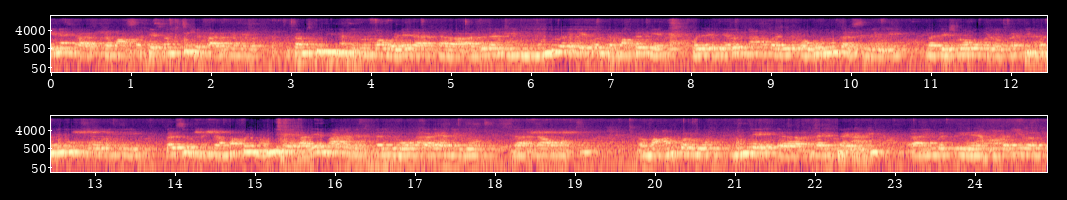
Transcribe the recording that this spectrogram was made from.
ಏನೇ ಕಾರ್ಯಕ್ರಮ ಮತ್ತು ಸಂಸ್ಕೃತ ಕಾರ್ಯಕ್ರಮಗಳು, ಸಂಸ್ಕೃತಿನ ತುಂಬ ಒಳ್ಳೆಯದ ಅದರಲ್ಲಿ ಮುಂದುವರಿಬೇಕು ಅಂತ ಮಕ್ಕಳಿಗೆ ಒಳ್ಳೆಯ ದೇವರ ನಾಮಗಳು ಅವನ್ನು ಕಲಿಸಿದ್ದೀವಿ ಮತ್ತು ಶ್ಲೋಕಗಳು ಪ್ರತಿ ಒಂದು ಇಲ್ಲಿ ಕಲಿಸೋದ್ರಿಂದ ಮಕ್ಕಳು ಮುಂದೆ ಅದೇ ಮಾರ್ಗದರ್ಶನದಲ್ಲಿ ಹೋಗ್ತಾರೆ ಅನ್ನೋದು ನಾವು ಅಂದ್ಕೊಂಡು ಮುಂದೆ ನಡೀತಾ ಇದ್ದೀನಿ ಆ, ಇವತ್ತು ಬಂದಿರುವಂಥ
